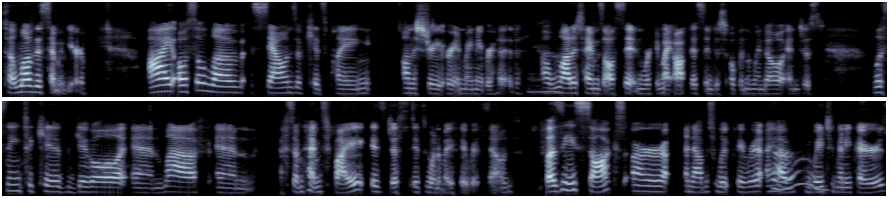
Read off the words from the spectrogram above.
So I love this time of year. I also love sounds of kids playing on the street or in my neighborhood. Yeah. A lot of times I'll sit and work in my office and just open the window and just listening to kids giggle and laugh and sometimes fight is just it's one of my favorite sounds. Fuzzy socks are an absolute favorite. I have Oh. way too many pairs,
